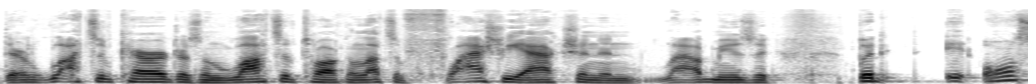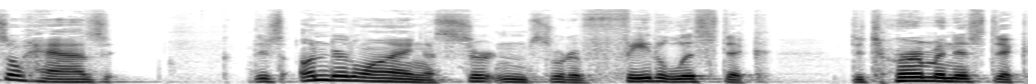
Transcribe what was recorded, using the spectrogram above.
There are lots of characters and lots of talk and lots of flashy action and loud music, but it also has there's underlying a certain sort of fatalistic, deterministic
